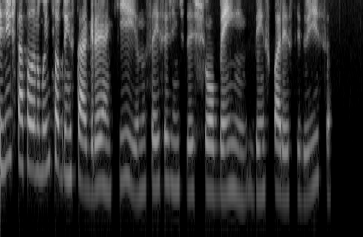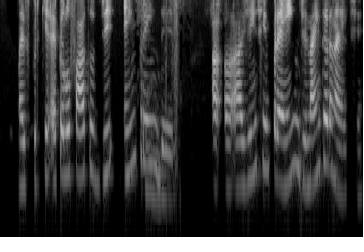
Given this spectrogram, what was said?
A gente tá falando muito sobre Instagram aqui, eu não sei se a gente deixou bem, bem esclarecido isso, mas porque é pelo fato de empreender. A, a, gente empreende na internet.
